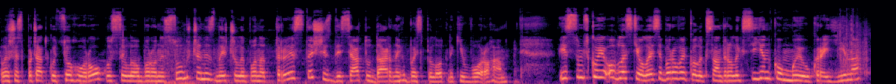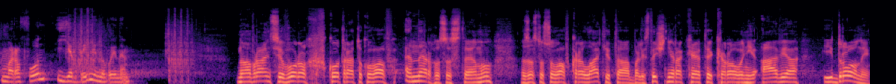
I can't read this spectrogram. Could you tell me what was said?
Лише з початку цього року сили оборони Сумщини знищили понад 360 ударних безпілотників ворога. Із Сумської області Олеся Боровик, Олександр Олексієнко. Ми Україна. Марафон. Єдині новини. Ну а вранці ворог вкотре атакував енергосистему, застосував крилаті та балістичні ракети, керовані авіа і дрони.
